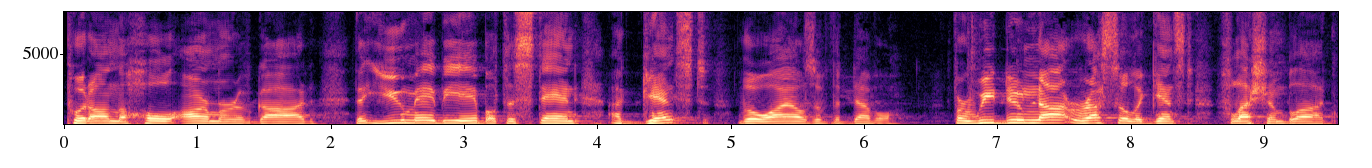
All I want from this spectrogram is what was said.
Put on the whole armor of God that you may be able to stand against the wiles of the devil. For we do not wrestle against flesh and blood,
